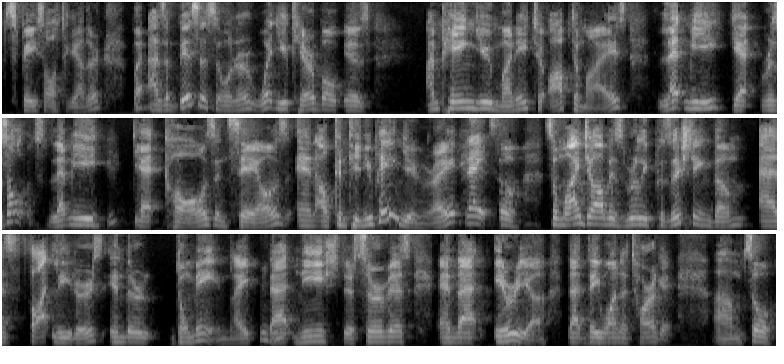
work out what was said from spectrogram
space altogether but mm-hmm. as a business owner what you care about is I'm paying you money to optimize. Let me get results. Let me get calls and sales, and I'll continue paying you, right? Right. So, so my job is really positioning them as thought leaders in their domain, like mm-hmm. that niche, their service, and that area that they want to target. Um, so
